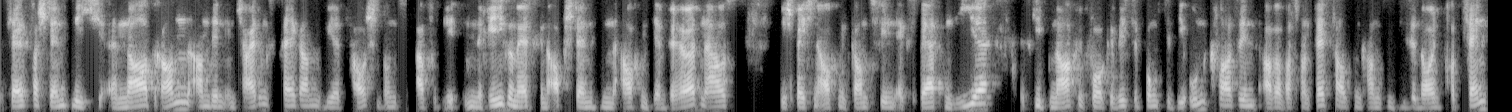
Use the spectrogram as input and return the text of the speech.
selbstverständlich äh, nah dran an den Entscheidungsträgern. Wir tauschen uns auf, in regelmäßigen Abständen auch mit den Behörden aus. Wir sprechen auch mit ganz vielen Experten hier. Es gibt nach wie vor gewisse Punkte, die unklar sind, aber was man festhalten kann, sind diese 9%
